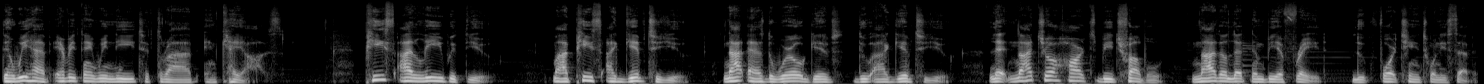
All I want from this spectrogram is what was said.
then we have everything we need to thrive in chaos. Peace I leave with you. My peace I give to you. Not as the world gives, do I give to you. Let not your hearts be troubled, neither let them be afraid. Luke 14 27.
